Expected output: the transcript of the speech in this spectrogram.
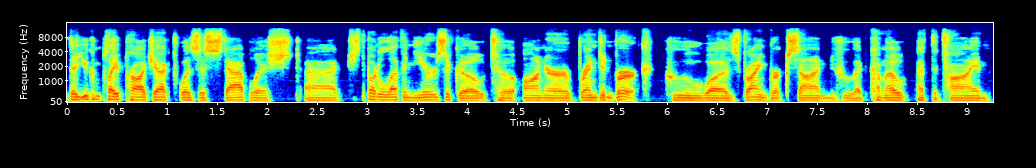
the You Can Play project was established uh, just about 11 years ago to honor Brendan Burke, who was Brian Burke's son, who had come out at the time,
